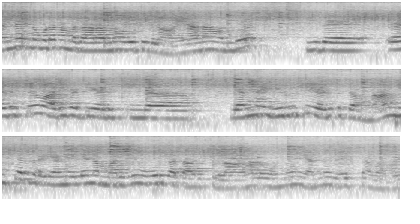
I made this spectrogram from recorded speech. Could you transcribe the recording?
எண்ணெய் இன்னும் கூட நம்ம தாராளமாக ஊற்றிக்கலாம் ஏன்னா வந்து இது எடுத்து வடிகட்டி எடுத்து இந்த எண்ணெய் இருத்தி எடுத்துட்டோம்னா மிச்சம் இருக்கிற எண்ணெயிலே நம்ம மறுபடியும் ஊறுகாய் தாளிச்சிடலாம். அதனால் ஒன்றும் எண்ணெய் வேஸ்ட் ஆகாது.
